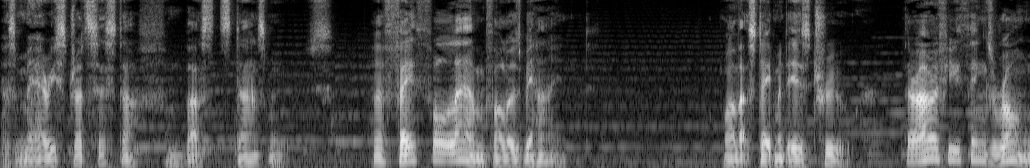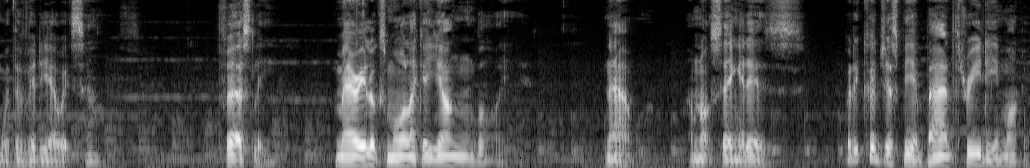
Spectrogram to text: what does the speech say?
as Mary struts her stuff and busts dance moves, her faithful lamb follows behind. While that statement is true, there are a few things wrong with the video itself. Firstly, Mary looks more like a young boy. Now, I'm not saying it is, but it could just be a bad 3D model.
